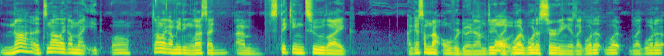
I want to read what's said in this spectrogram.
no, it's not like I'm not eat. Well, it's not like I'm eating less. I I'm sticking to like, I guess I'm not overdoing it. I'm doing Oh. like what what a serving is like what a, what like what a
